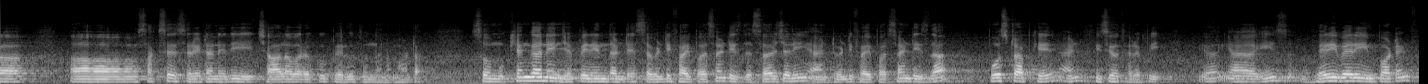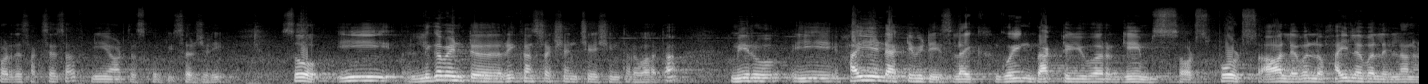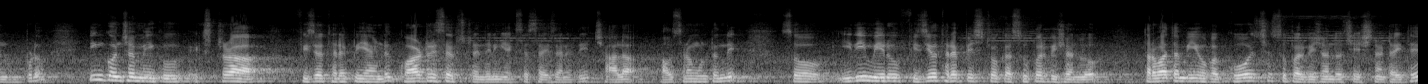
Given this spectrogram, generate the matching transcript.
సక్సెస్ రేట్ అనేది చాలా వరకు పెరుగుతుందన్నమాట. సో ముఖ్యంగా నేను చెప్పేది ఏంటంటే seventy five percent is the surgery and twenty five percent is the post of care and physiotherapy is very very important for the success of knee arthroscopy surgery so ఈ ligament reconstruction uh, చేసిన తర్వాత మీరు ఈ high end activities like going back to your games or sports ఆ లెవెల్లో high లెవెల్లో వెళ్ళాలన్నప్పుడు ఇంకొంచెం మీకు extra physiotherapy and quadricep strengthening exercise అనేది చాలా అవసరం ఉంటుంది. సో ఇది మీరు ఫిజియోథెరపిస్ట్ ఒక సూపర్విజన్లో తర్వాత మీ ఒక కోచ్ సూపర్విజన్లో చేసినట్టయితే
